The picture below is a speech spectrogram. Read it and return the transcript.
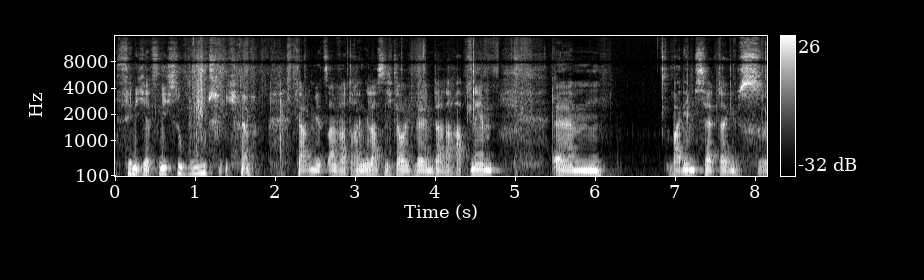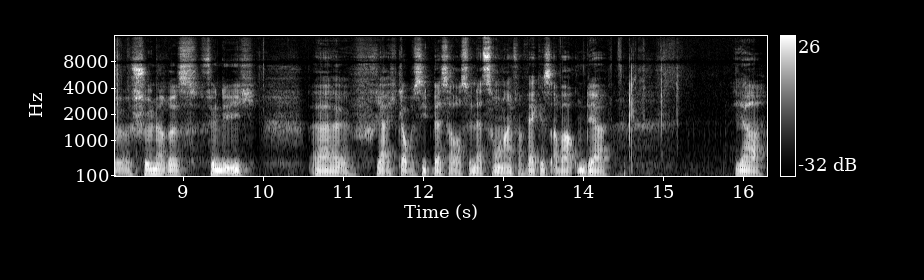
finde ich jetzt nicht so gut. Ich, ich habe ihn jetzt einfach dran gelassen. Ich glaube, ich werde ihn danach abnehmen. Ähm, bei dem Set, da gibt es äh, Schöneres, finde ich. Äh, ja, ich glaube, es sieht besser aus, wenn der Zaun einfach weg ist. Aber um der, ja,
